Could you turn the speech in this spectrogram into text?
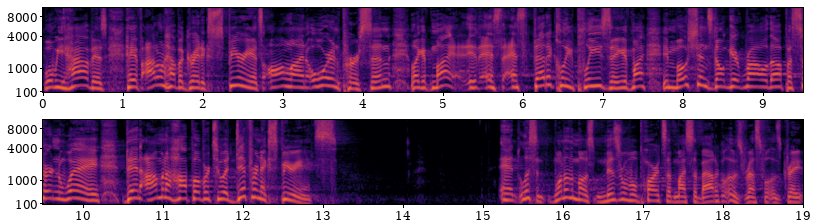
what we have is, hey, if I don't have a great experience online or in person, like if my, if aesthetically pleasing, if my emotions don't get riled up a certain way, then I'm gonna hop over to a different experience. And listen, one of the most miserable parts of my sabbatical, it was restful, it was great,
